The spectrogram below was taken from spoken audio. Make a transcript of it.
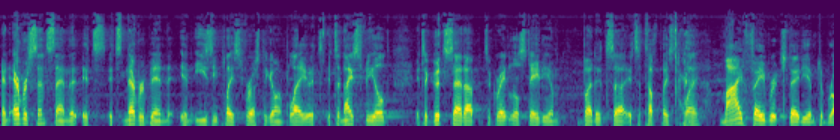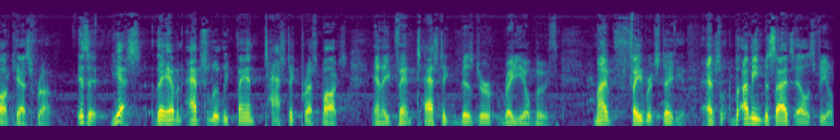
and ever since then, it's it's never been an easy place for us to go and play. It's it's a nice field, it's a good setup, it's a great little stadium, but it's uh, it's a tough place to play. My favorite stadium to broadcast from. Is it? Yes, they have an absolutely fantastic press box and a fantastic visitor radio booth. My favorite stadium, absolutely. But I mean, besides Ellis Field,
